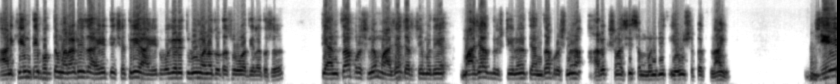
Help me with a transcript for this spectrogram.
आणखीन ते फक्त मराठीच आहेत ते क्षत्रिय आहेत वगैरे तुम्ही म्हणत होता सुरुवातीला तसं. त्यांचा प्रश्न माझ्या चर्चेमध्ये माझ्या दृष्टीनं त्यांचा प्रश्न आरक्षणाशी संबंधित येऊ शकत नाही. जे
